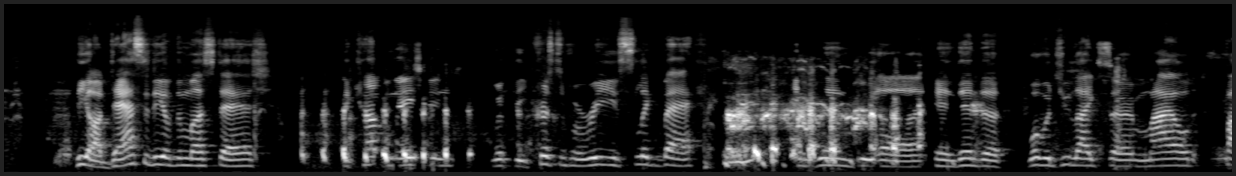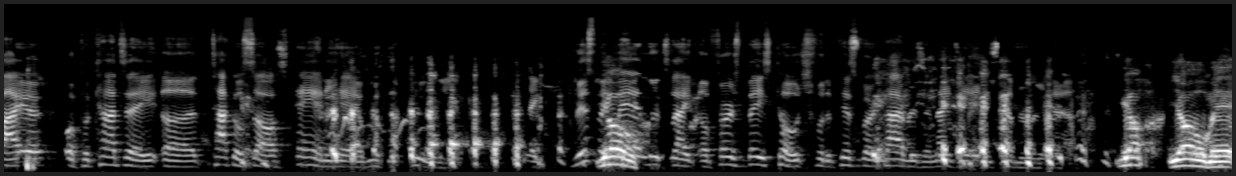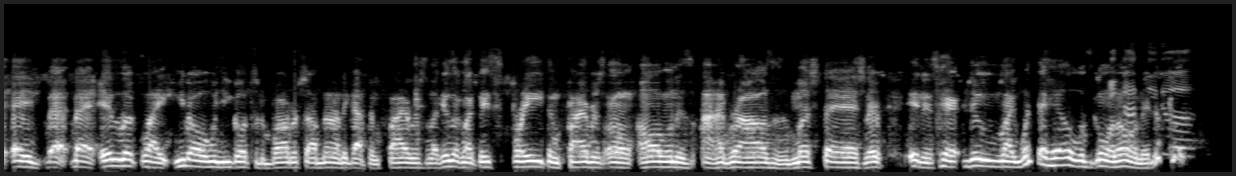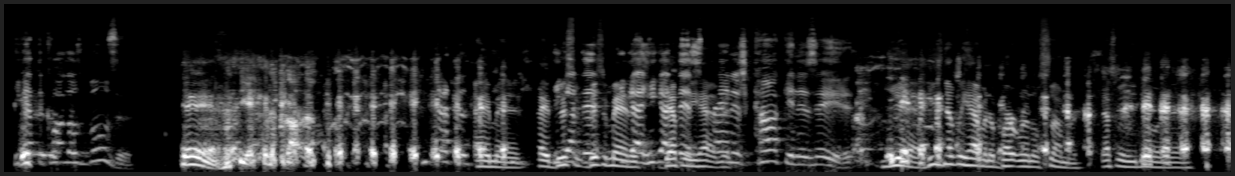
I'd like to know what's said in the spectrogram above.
the audacity of the mustache, the combination with the Christopher Reeve slick back, and then the, uh, and then the what would you like, sir? Mild fire or picante uh, taco sauce pan he had with the food. Like this Yo. McMahon looks like a first base coach for the Pittsburgh Pirates in 1987 right now. Yo, yo, man, hey, man, man, it looked like you know when you go to the barbershop now, they got them fibers. Like it looked like they sprayed them fibers on all on his eyebrows, his mustache, and in his hair. Dude, like what the hell was going got, on? The, uh, he got the Carlos Boozer. Yeah, yeah. He got the, Hey man, hey, he this, got, this that, man he got, is he got that definitely having. Spanish conch in his head. Yeah, he's definitely having a Burt Reynolds summer. That's what he's doing, man.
